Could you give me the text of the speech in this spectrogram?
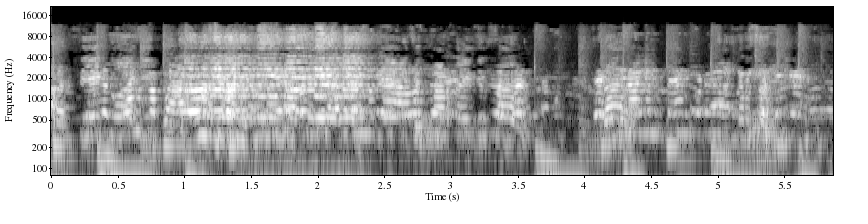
ಪ್ರತ್ಯೇಕವಾಗಿ ಮಾಡ್ತಾ ಇದ್ದೀರಿ. ಸರ್.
